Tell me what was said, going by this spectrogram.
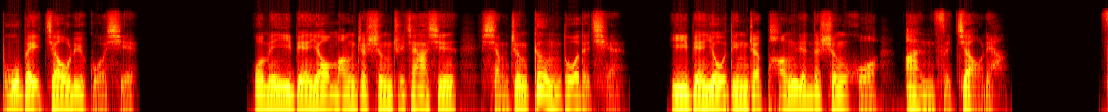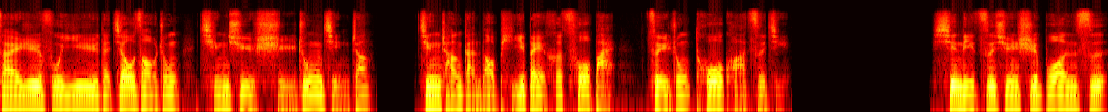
不被焦虑裹挟。我们一边要忙着升职加薪，想挣更多的钱，一边又盯着旁人的生活，暗自较量。在日复一日的焦躁中，情绪始终紧张，经常感到疲惫和挫败，最终拖垮自己。心理咨询师伯恩斯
